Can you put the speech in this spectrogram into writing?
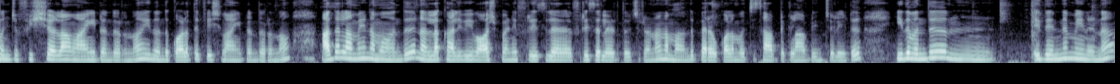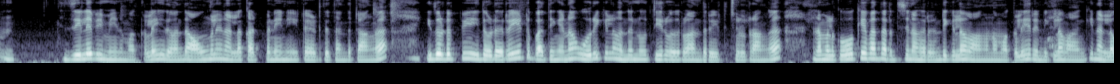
கொஞ்சம் ஃபிஷ்ஷெல்லாம் வாங்கிட்டு வந்துருந்தோம். இது வந்து குளத்து ஃபிஷ் வாங்கிட்டு வந்துருந்தோம். அதெல்லாமே நம்ம வந்து நல்லா கழுவி வாஷ் பண்ணி ஃப்ரீஸில் ஃப்ரீசரில் எடுத்து வச்சுட்டோம்னா நம்ம வந்து பிறகு குழம்பு வச்சு சாப்பிட்டுக்கலாம் அப்படின்னு சொல்லிட்டு. இது வந்து இது என்ன மீனுன்னா ஜிலேபி மீன் மக்களை இதை வந்து அவங்களே நல்லா கட் பண்ணி நீட்டாக எடுத்து தந்துட்டாங்க. இதோட பி இதோட ரேட்டு பார்த்திங்கன்னா ஒரு கிலோ வந்து நூற்றி இருபது ரூபா அந்த ரேட்டு சொல்கிறாங்க நம்மளுக்கு ஓகேவாக தான் இருந்துச்சு. நாங்கள் ரெண்டு கிலோ வாங்கினோம் மக்களே. ரெண்டு கிலோ வாங்கி நல்லா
